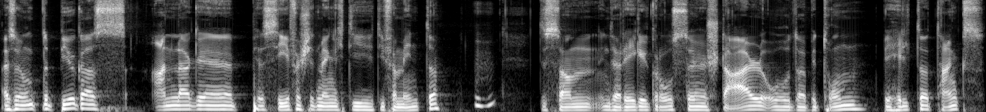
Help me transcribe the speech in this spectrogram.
Also unter Biogasanlage per se versteht man eigentlich die, die Fermenter. Mhm. Das sind in der Regel große Stahl- oder Betonbehälter, Tanks,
